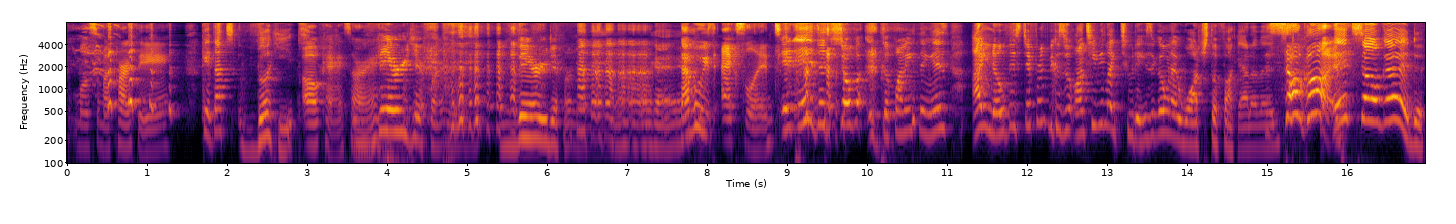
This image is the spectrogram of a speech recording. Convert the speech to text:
Melissa McCarthy. okay, that's the Heat. Okay, sorry. Very different. Very different. Okay. That movie's excellent. It is. It's so. fu- The funny thing is, I know this difference because it was on TV like two days ago, and I watched the fuck out of it. It's so good. It's so good.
